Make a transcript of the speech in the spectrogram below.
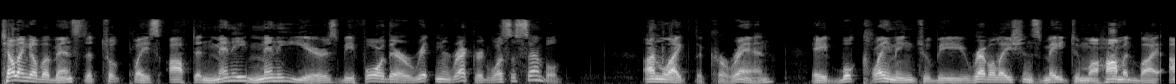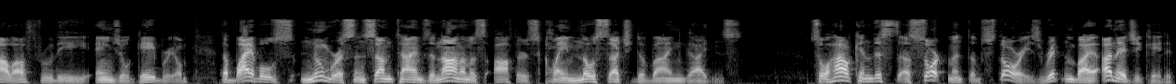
telling of events that took place often many, many years before their written record was assembled. Unlike the Koran, a book claiming to be revelations made to Muhammad by Allah through the angel Gabriel, the Bible's numerous and sometimes anonymous authors claim no such divine guidance. So how can this assortment of stories written by uneducated,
